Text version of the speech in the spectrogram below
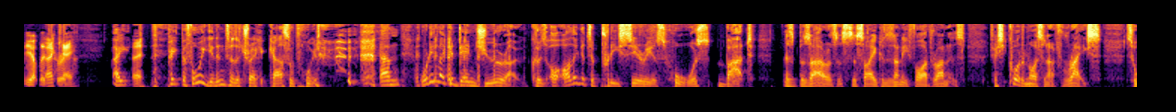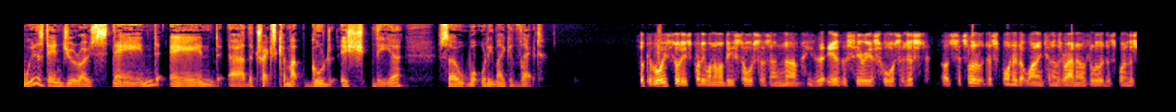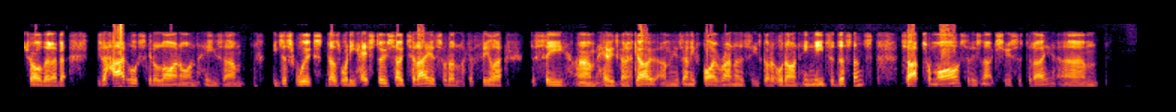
yeah, that's okay. correct. Hey, uh, Pete, before we get into the track at Castlepoint, um, what do you make of Danjuro? Because I, I think it's a pretty serious horse, but as bizarre as it's to say, because there's only five runners, she actually quite a nice enough race. So where does Danjuro stand? And uh, the track's come up good-ish there. So what would he make of that? Look, I've always thought he's probably one of my best horses, and um, he's a, he is a serious horse. I just I was just a little bit disappointed at Wellington in his run, and I was a little bit disappointed in his trial that day. But he's a hard horse to get a line on. He's um he just works, does what he has to. So today is sort of like a feeler to see um, how he's going to go. Um, there's only five runners. He's got a hood on. He needs a distance, so up to a mile. So there's no excuses today. Um,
